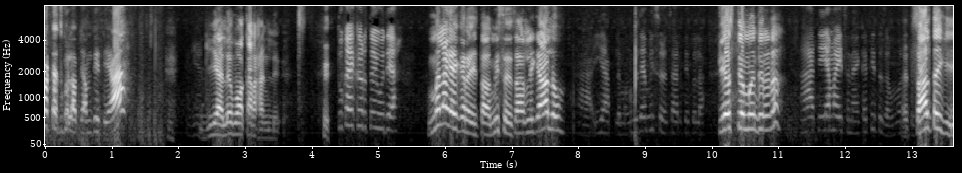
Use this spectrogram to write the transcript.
कटच गुलाबजाम देते हा. गेलं मोकार हाणलं. तू काय करतोय उद्या? मला काय करायचं? मिसळ चारली की आलो. हा ये आपलं मग. उद्या मिसळ चालते तुला. तेच ते मंदिर आहे ना? हा ते या माहिती नाही का? तिथं जाऊ मग चालतंय की.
